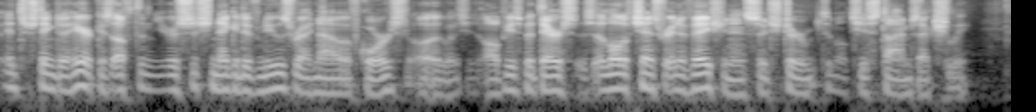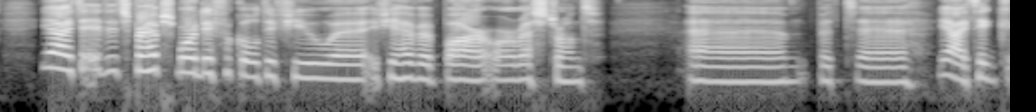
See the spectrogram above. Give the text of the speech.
interesting to hear because often you're such negative news right now, of course, uh, which is obvious. But there's a lot of chance for innovation in such tumultuous times, actually. Yeah, it, it's perhaps more difficult if you uh, if you have a bar or a restaurant. Um, but uh, yeah, I think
